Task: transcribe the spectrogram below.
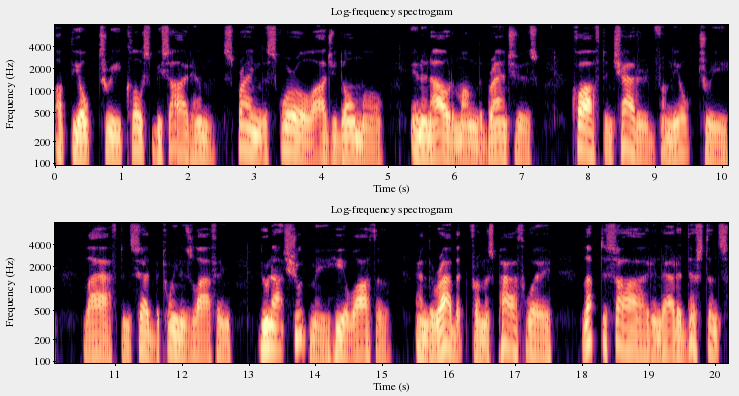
Up the oak tree close beside him sprang the squirrel Adjidaumo, in and out among the branches, coughed and chattered from the oak tree, laughed and said between his laughing, Do not shoot me, Hiawatha. And the rabbit from his pathway leapt aside and at a distance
